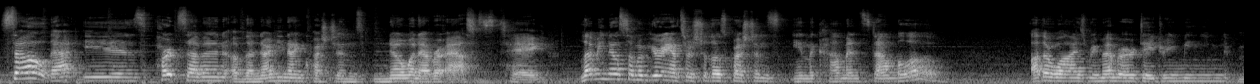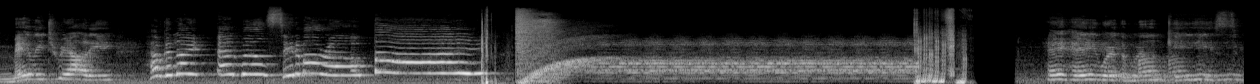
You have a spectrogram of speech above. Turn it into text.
So that is part seven of the 99 questions no one ever asks tag. Let me know some of your answers to those questions in the comments down below. Otherwise, remember, daydreaming may lead to reality. Have a good night, and we'll see you tomorrow. Bye! Hey, hey, we're the Monkees.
